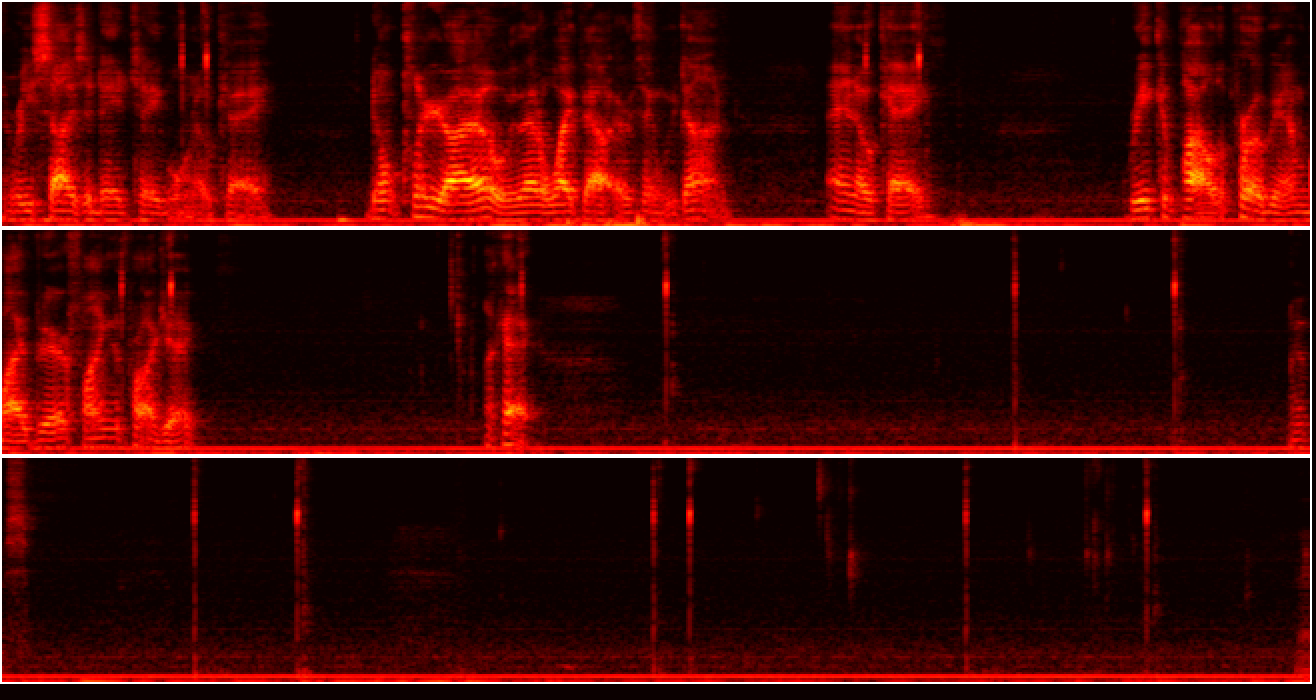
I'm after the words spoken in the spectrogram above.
and resize the data table and OK. Don't clear your I.O. That'll wipe out everything we've done. And OK. Recompile the program by verifying the project. Okay. Oops. I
